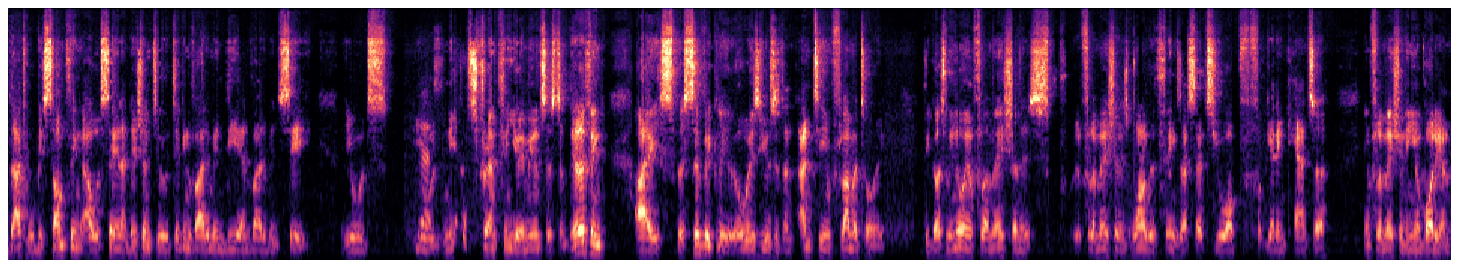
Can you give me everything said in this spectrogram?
that will be something I would say in addition to taking vitamin D and vitamin C, you would you yes. would need to strengthen your immune system. The other thing I specifically always use it an anti-inflammatory because we know inflammation is inflammation is one of the things that sets you up for getting cancer. Inflammation in your body, and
